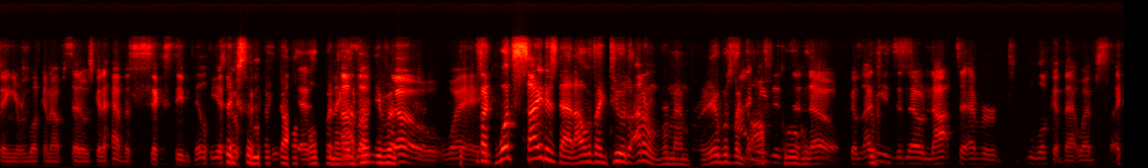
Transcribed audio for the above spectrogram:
thing you were looking up said it was going to have a sixty million. sixty million dollar opening. I I, don't like, even. no way. It's like, what site is that? I was like, dude, I don't remember. It was like I off Google. to know because I need to know not to ever look at that website.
